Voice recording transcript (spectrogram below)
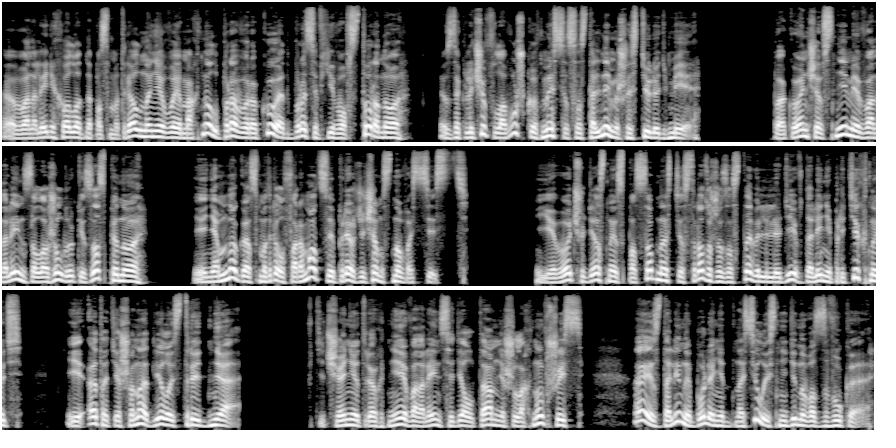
Ван Линь холодно посмотрел на него и махнул правой рукой, отбросив его в сторону, заключив ловушку вместе с остальными шестью людьми. Покончив с ними, Ван Линь заложил руки за спину и немного осмотрел формацию, прежде чем снова сесть. Его чудесные способности сразу же заставили людей в долине притихнуть, и эта тишина длилась три дня. В течение трех дней Ван Линь сидел там, не шелохнувшись, а из долины более не доносилось ни единого звука.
